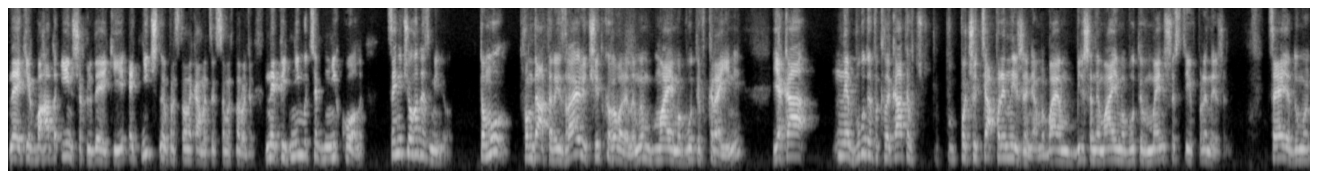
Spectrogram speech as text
на яких багато інших людей, які є етнічними представниками цих самих народів, не піднімуться б ніколи. Це нічого не змінювало. Тому фундатори Ізраїлю чітко говорили: ми маємо бути в країні, яка не буде викликати почуття приниження. Ми маємо більше не маємо бути в меншості і в приниженні. Це я думаю,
